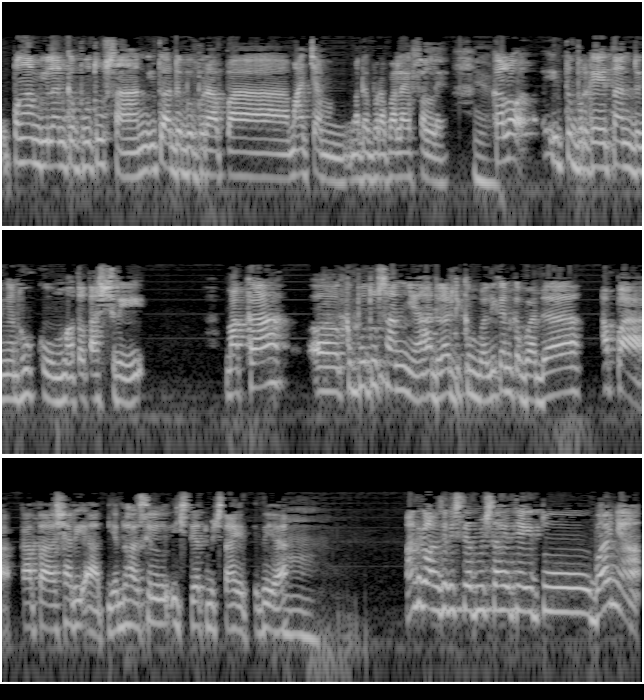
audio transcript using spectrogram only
Pengambilan keputusan itu ada beberapa macam, ada beberapa level ya. Ya. Kalau itu berkaitan dengan hukum atau tasyri, maka eh, keputusannya adalah dikembalikan kepada apa kata syariat, yaitu hasil ijtihad mujtahid gitu ya. Mm. Nanti kalau hasil ijtihad mujtahidnya itu banyak,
